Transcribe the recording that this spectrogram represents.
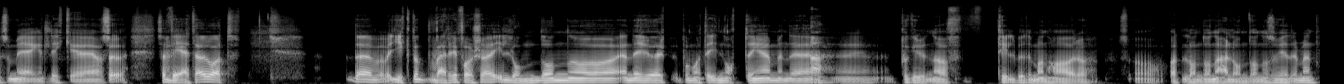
som vi, egentlig ikke så, så, vet jeg jo at det gikk nok verre for seg i London og, enn det gjør på en måte i Nottingham, men det ja. uh, av tilbudet man har og, og at London er London osv. Men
